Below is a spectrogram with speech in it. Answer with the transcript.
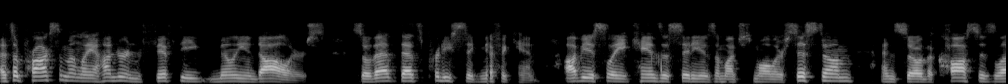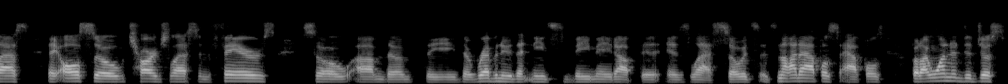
that's approximately 150 million dollars. So that that's pretty significant. Obviously, Kansas City is a much smaller system, and so the cost is less. They also charge less in fares, so um, the the the revenue that needs to be made up is less. So it's it's not apples to apples. But I wanted to just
